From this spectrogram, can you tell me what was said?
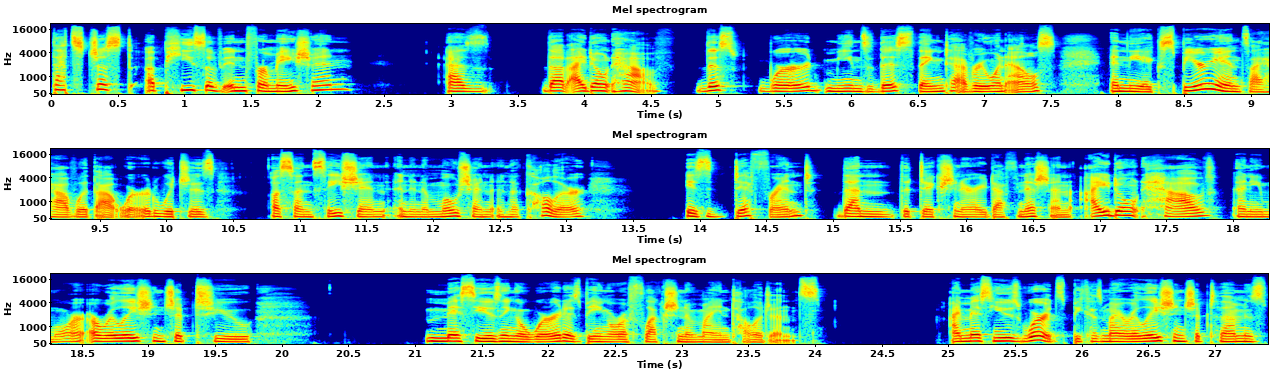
that's just a piece of information as that I don't have this word means this thing to everyone else. And the experience I have with that word, which is a sensation and an emotion and a color, is different than the dictionary definition. I don't have anymore a relationship to misusing a word as being a reflection of my intelligence. I misuse words because my relationship to them is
